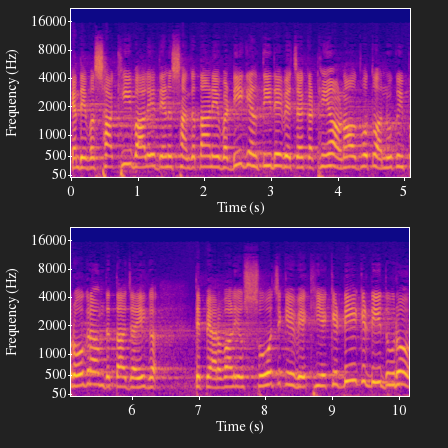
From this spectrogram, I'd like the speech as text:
ਕਹਿੰਦੇ, ਵਿਸਾਖੀ ਵਾਲੇ ਦਿਨ ਸੰਗਤਾਂ ਨੇ ਵੱਡੀ ਗਿਣਤੀ ਦੇ ਵਿੱਚ ਇਕੱਠੀਆਂ ਹੋਣਾ ਉਥੋਂ ਤੁਹਾਨੂੰ ਕੋਈ ਪ੍ਰੋਗਰਾਮ ਦਿੱਤਾ ਜਾਏਗਾ। ਤੇ ਪਿਆਰ ਵਾਲਿਓ ਸੋਚ ਕੇ ਵੇਖੀਏ ਕਿੱਡੀ ਕਿੱਡੀ ਦੂਰੋਂ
